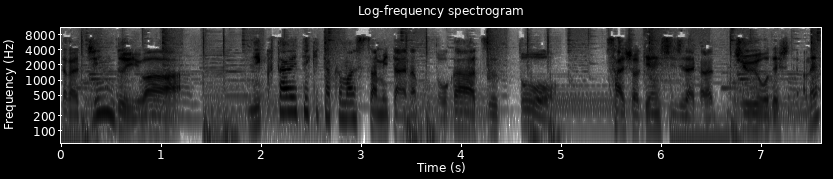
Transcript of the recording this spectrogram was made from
だから人類は肉体的たくましさみたいなことがずっと最初は原始時代から重要でしたよね。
